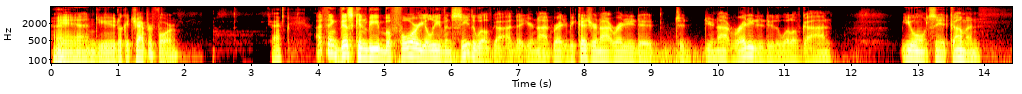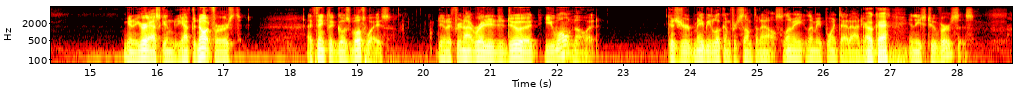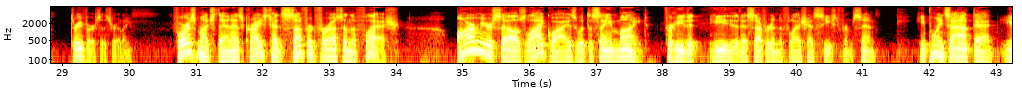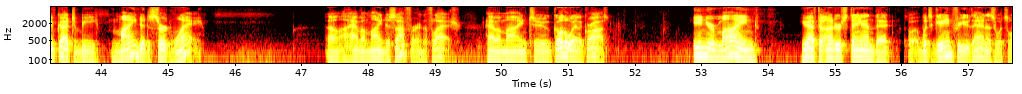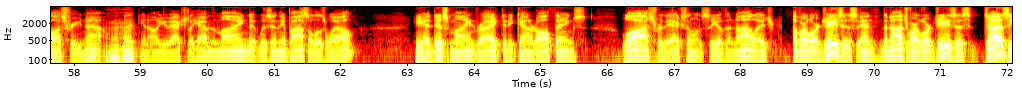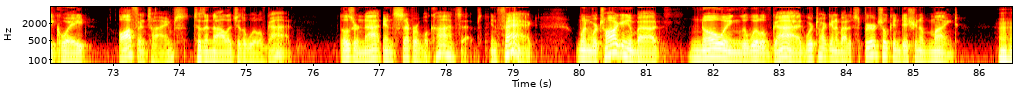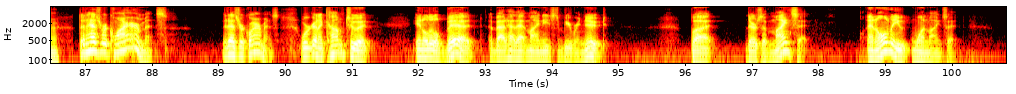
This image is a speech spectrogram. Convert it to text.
Okay. and you look at chapter four, Okay. I think this can be before you'll even see the will of God. That you're not ready because you're not ready to to you're not ready to do the will of God. You won't see it coming. You know, you're asking. You have to know it first. I think that goes both ways. And if you're not ready to do it, you won't know it because you're maybe looking for something else. Let me let me point that out here. in Okay. these- in these two verses, three verses really. Forasmuch then as Christ had suffered for us in the flesh, arm yourselves likewise with the same mind. For he that he that has suffered in the flesh has ceased from sin. He points out that you've got to be minded a certain way. Uh, have a mind to suffer in the flesh. Have a mind to go the way of the cross. In your mind, you have to understand that what's gained for you then is what's lost for you now. Mm-hmm. That you know, you actually have the mind that was in the apostle as well. He had this mind, right, that he counted all things lost for the excellency of the knowledge of our Lord Jesus, and the knowledge of our Lord Jesus does equate oftentimes to the knowledge of the will of God. Those are not inseparable concepts. In fact, when we're talking about knowing the will of God, we're talking about a spiritual condition of mind Mm-hmm. that has requirements. It has requirements. We're going to come to it in a little bit about how that mind needs to be renewed. But there's a mindset, and only one mindset,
